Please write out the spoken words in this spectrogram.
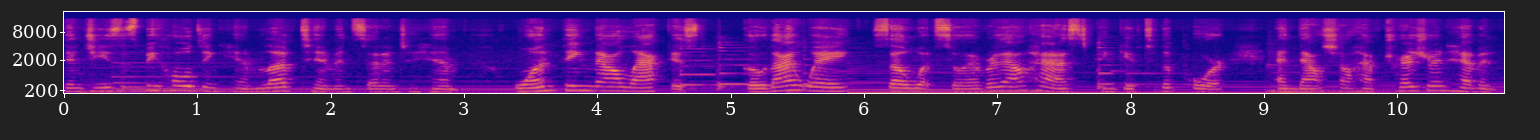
Then Jesus, beholding him, loved him, and said unto him, One thing thou lackest, go thy way, sell whatsoever thou hast, and give to the poor, and thou shalt have treasure in heaven.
